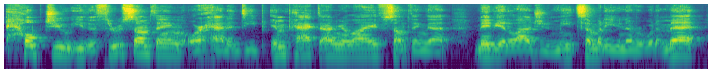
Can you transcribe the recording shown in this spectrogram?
helped you either through something or had a deep impact on your life something that maybe it allowed you to meet somebody you never would have met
